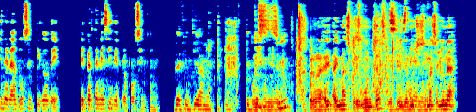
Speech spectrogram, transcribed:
generando un sentido de, de pertenencia y de propósito. Definitivamente. ¿sí? Ah, hay, más preguntas, hay muchísimas. Hay una,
